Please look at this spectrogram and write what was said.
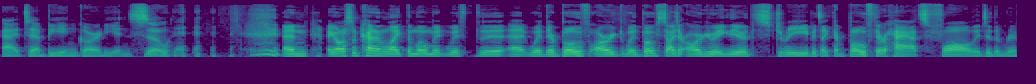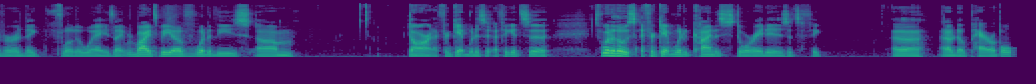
at uh, being guardians. So. and I also kind of like the moment with the uh, when they're both argue when both sides are arguing near the stream. It's like they're both their hats fall into the river and they float away. It's like reminds me of one of these. Um, darn, I forget what is it. I think it's a it's one of those. I forget what kind of story it is. It's a fake. Uh, I don't know parable.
